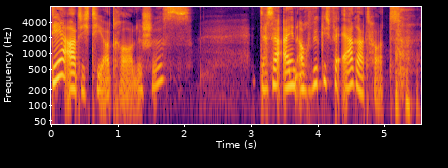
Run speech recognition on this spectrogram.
derartig Theatralisches, dass er einen auch wirklich verärgert hat.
